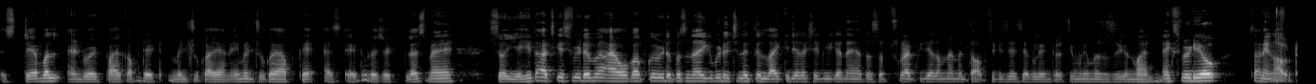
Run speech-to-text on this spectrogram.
स्टेबल एंड्रॉइड पाए का अपडेट मिल चुका है या नहीं मिल चुका है आपके एस एट और एस एट प्लस में। सो so, यही था आज के इस वीडियो में। आई होप आपको वीडियो पसंद आएगी वीडियो अच्छी लगती है लाइक कीजिएगा शेयर कीजिएगा। है तो सब्सक्राइब कीजिएगा। मैं मिलता हूँ आपसे किसी ऐसे अगले इंटरेस्टिंग वीडियो में। My next video signing out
